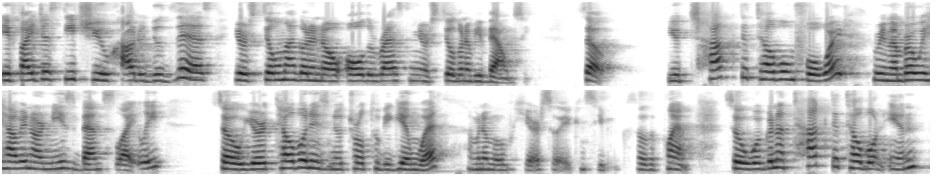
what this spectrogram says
if I just teach you how to do this, you're still not to know all the rest and you're still to be bouncing. So you tuck the tailbone forward. Remember, we have in our knees bent slightly. So your tailbone is neutral to begin with. I'm going to move here so you can see so the plan. So we're going to tuck the tailbone in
